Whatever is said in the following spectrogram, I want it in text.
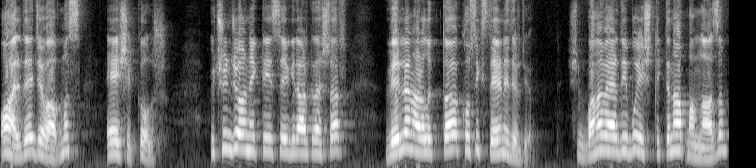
O halde cevabımız E şıkkı olur. Üçüncü örnekteyiz sevgili arkadaşlar. Verilen aralıkta cos x değeri nedir diyor. Şimdi bana verdiği bu eşitlikte ne yapmam lazım?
